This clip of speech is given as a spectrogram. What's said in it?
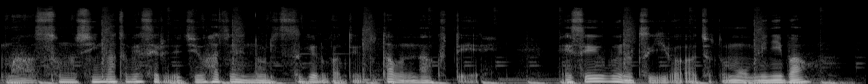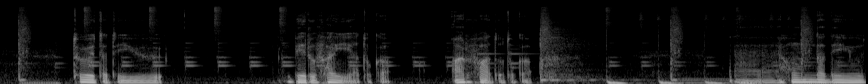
まあその新型ベセルで18年乗り続けるかというと多分なくて。SUV の次はちょっともうミニバン？トヨタでいうベルファイアとかアルファードとか、えー、ホンダでいう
